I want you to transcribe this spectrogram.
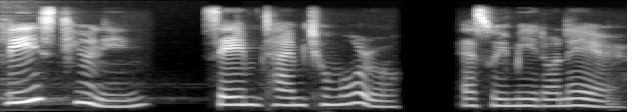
Please tune in, same time tomorrow as we meet on air.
